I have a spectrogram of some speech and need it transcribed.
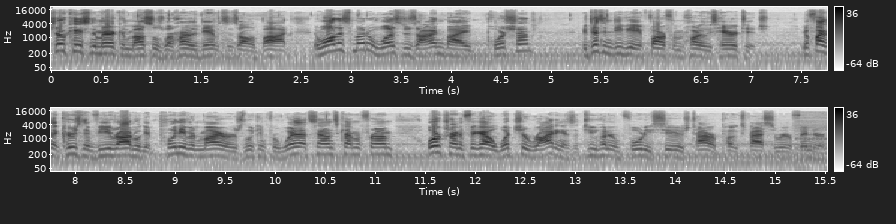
Showcasing American muscle is what Harley Davidson's all about. And while this motor was designed by Porsche, it doesn't deviate far from Harley's heritage. You'll find that cruising the V-Rod will get plenty of admirers looking for where that sound's coming from or trying to figure out what you're riding as a 240 series tire pokes past the rear fender.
